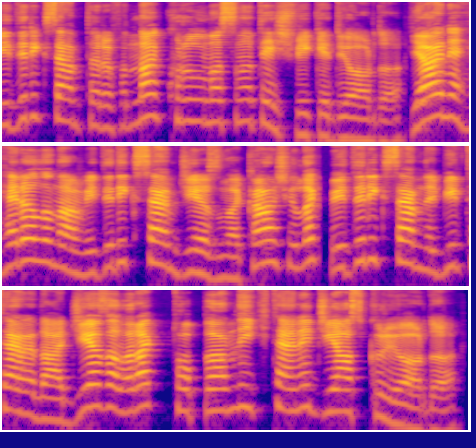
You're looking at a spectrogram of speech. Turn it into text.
Vedirixem tarafından kurulmasını teşvik ediyordu. Yani her alınan Vedirixem cihazına karşılık Vedirixem'de bir tane daha cihaz alarak toplamda iki tane cihaz kuruyordu.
